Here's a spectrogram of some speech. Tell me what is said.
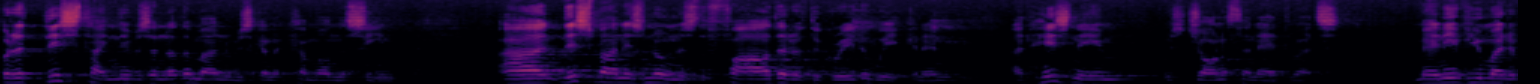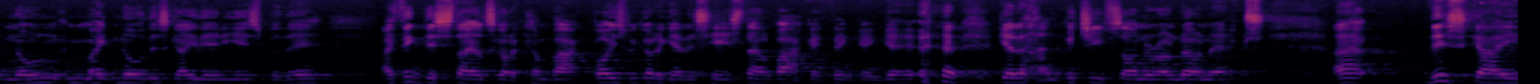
But at this time, there was another man who was going to come on the scene. And this man is known as the father of the Great Awakening, and his name was Jonathan Edwards. Many of you might have known, might know this guy. There he is, but there. I think this style's got to come back. Boys, we've got to get this hairstyle back, I think, and get, get the handkerchiefs on around our necks. Uh, this guy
